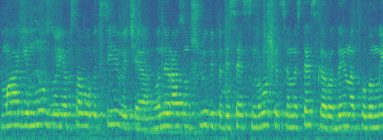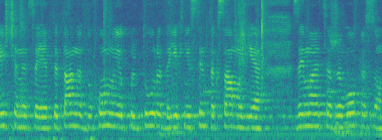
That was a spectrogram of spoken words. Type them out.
має музу Ярослава Олексійовича. Вони разом в шлюбі 57 років. Це мистецька родина Коломийщини, це є титани духовної культури, де їхній син так само є, займається живописом.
